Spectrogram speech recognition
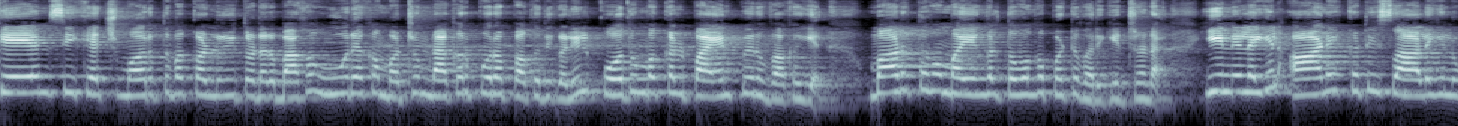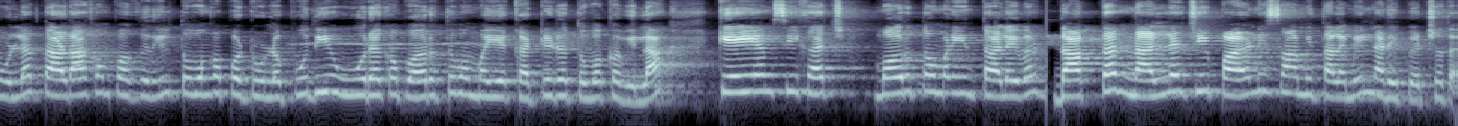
கேஎம்சிஹெச் மருத்துவக் கல்லூரி தொடர்பாக ஊரக மற்றும் நகர்ப்புற பகுதிகளில் பொதுமக்கள் பயன்பெறும் வகையில் மருத்துவ மையங்கள் துவங்கப்பட்டு வருகின்றன. இந்நிலையில் ஆணைக்கட்டி சாலையில் உள்ள தடாகம் பகுதியில் துவங்கப்பட்டுள்ள புதிய ஊரக மருத்துவ மைய கட்டிட துவக்க விழா கேஎம்சிஹெச் மருத்துவமனையின் தலைவர் டாக்டர் நல்லஜி பழனிசாமி தலைமையில் நடைபெற்றது.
